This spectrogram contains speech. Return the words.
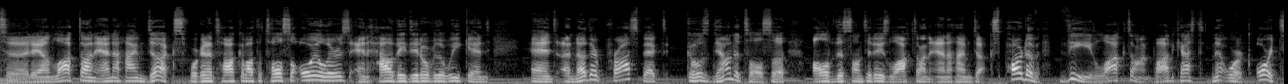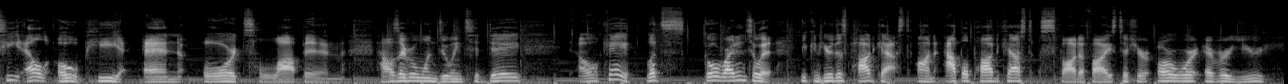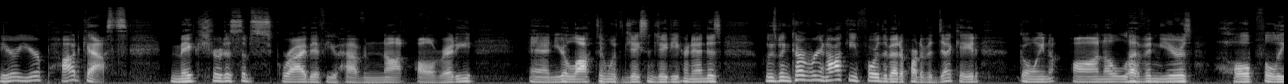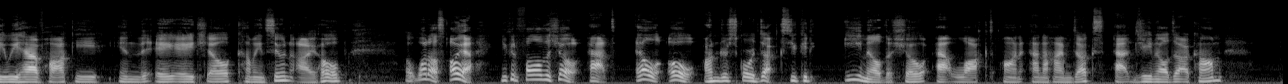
Today on Locked On Anaheim Ducks, we're going to talk about the Tulsa Oilers and how they did over the weekend. And another prospect goes down to Tulsa. All of this on today's Locked On Anaheim Ducks, part of the Locked On Podcast Network, or TLOPN or TLOPN. How's everyone doing today? Okay, let's go right into it. You can hear this podcast on Apple Podcast, Spotify, Stitcher, or wherever you hear your podcasts. Make sure to subscribe if you have not already. And you're locked in with Jason JD Hernandez, who's been covering hockey for the better part of a decade, going on 11 years. Hopefully, we have hockey in the AHL coming soon. I hope. Uh, what else? Oh, yeah, you can follow the show at LO underscore ducks. You could email the show at lockedonanaheimducks at gmail.com.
